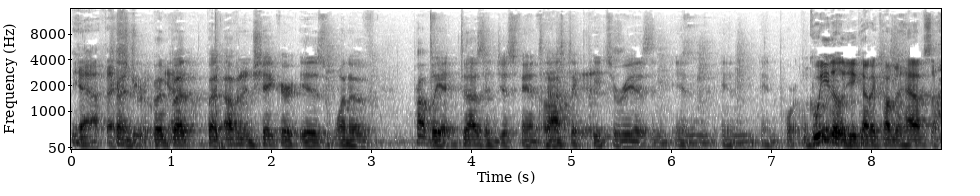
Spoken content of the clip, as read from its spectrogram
Yeah, that's trendier. true. But yeah. but but Oven and Shaker is one of probably a dozen just fantastic Oh, pizzerias in, in, in, in Portland. Guido, you got to come and have some.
